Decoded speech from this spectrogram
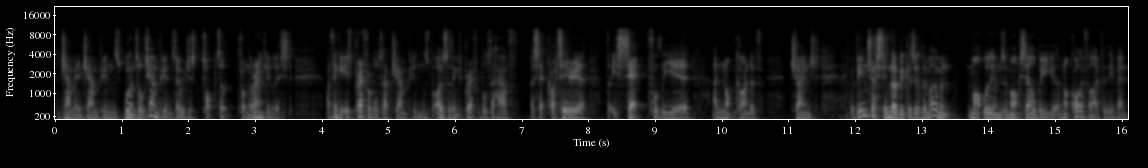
the champion of champions weren't all champions; they were just topped up from the ranking list. I think it is preferable to have champions, but I also think it's preferable to have a set criteria that is set for the year and not kind of changed. It'd be interesting though because at the moment Mark Williams and Mark Selby have not qualified for the event,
